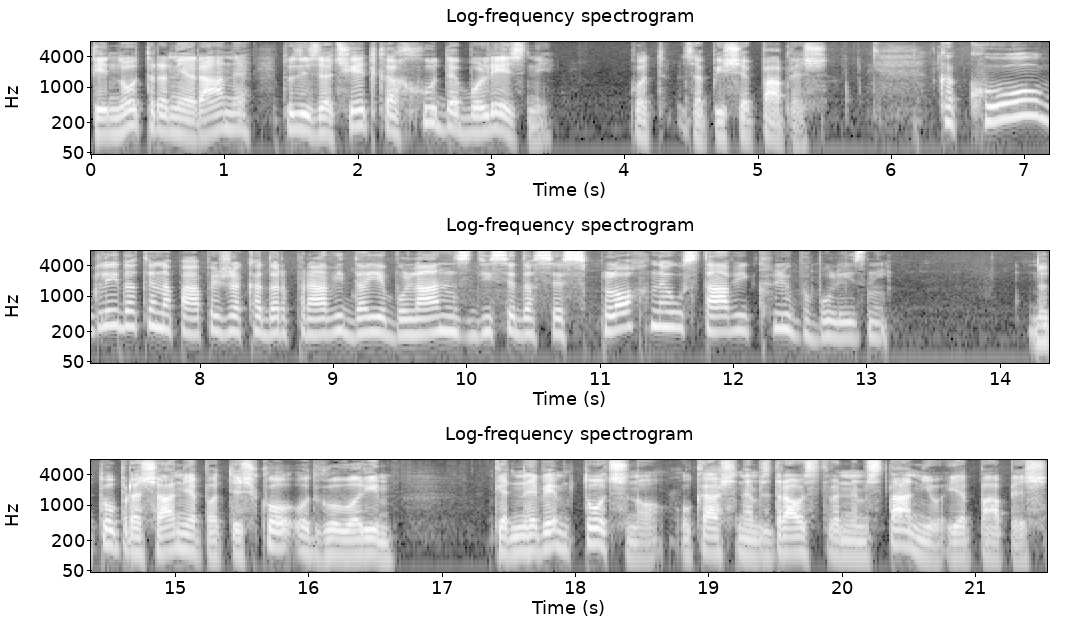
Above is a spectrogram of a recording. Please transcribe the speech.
te notranje rane, tudi začetka hude bolezni, kot zapiše papež. Kako gledate na papeža, kadar pravi, da je bolan, zdi se, da se sploh ne ustavi kljub bolezni? Na to vprašanje pa težko odgovorim ker ne vem točno, v kakšnem zdravstvenem stanju je papež.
